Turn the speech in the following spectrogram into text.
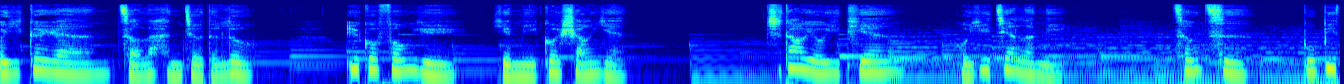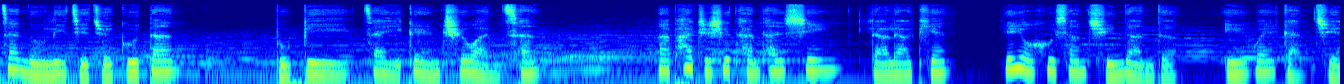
我一个人走了很久的路，遇过风雨，也迷过双眼。直到有一天，我遇见了你，从此不必再努力解决孤单，不必再一个人吃晚餐，哪怕只是谈谈心、聊聊天，也有互相取暖的依偎感觉。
